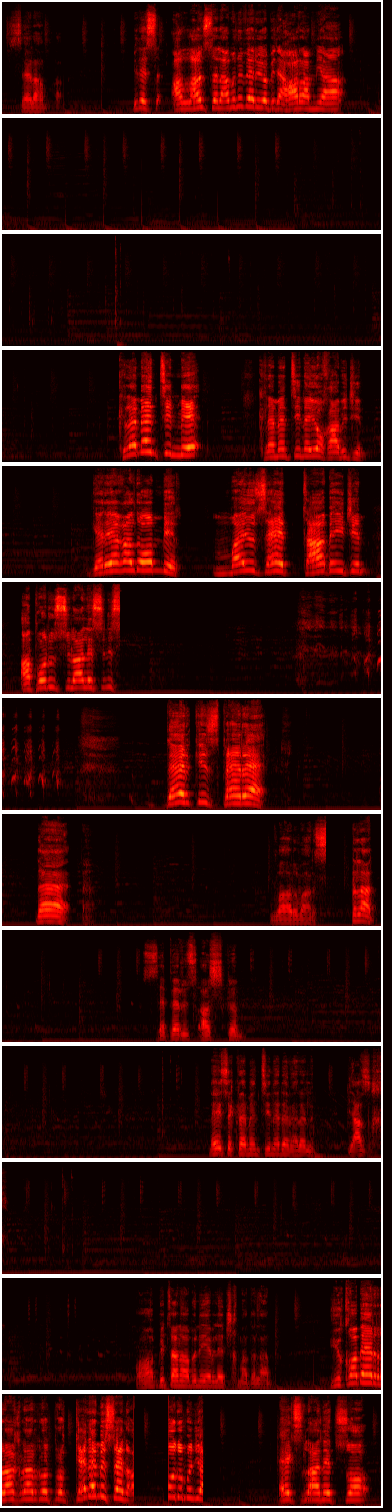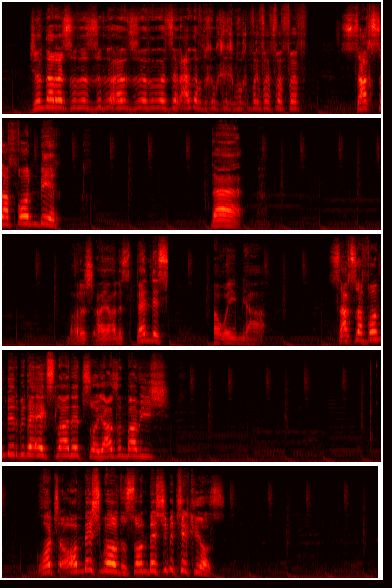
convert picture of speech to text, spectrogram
Selam. Bir de Allah'ın selamını veriyor bir de haram ya. Clementine mi? Clementine yok abicim. Geriye kaldı 11. Mayus Head, Taha Beyciğim, Apo'nun sülalesini Berkis Pere. De. Var var. Lan. Seperus aşkım. Neyse Clementine de verelim. Yazık. Aha bir tane aboneye bile çıkmadı lan. Yukober Ragnar Lodbrok gene mi sen? Odumun ya. Ex lanet so. Cınlar Saksafon 1. De. Barış ayağını s- ben de koyayım ya. Saksafon 1 bir de ex lanet so yazın babiş. Koç 15 mi oldu? Son 5'i mi çekiyoruz?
